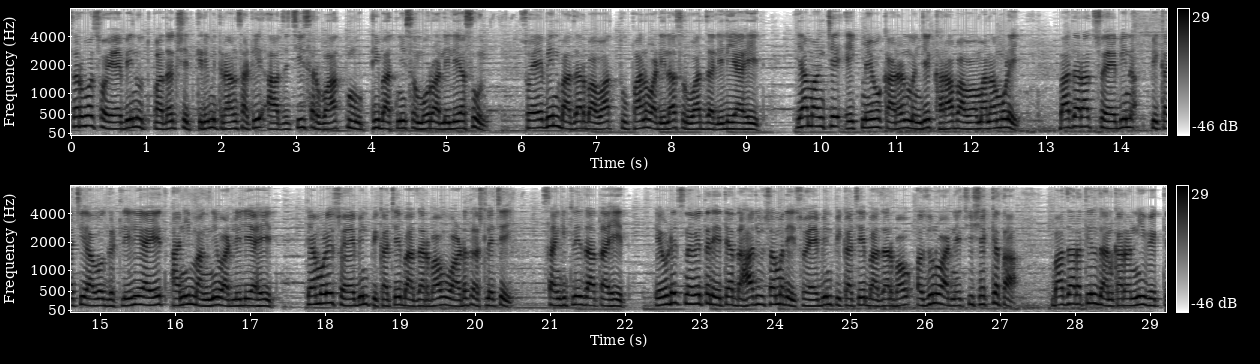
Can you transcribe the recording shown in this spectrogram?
सर्व सोयाबीन उत्पादक शेतकरी मित्रांसाठी आजची सर्वात मोठी बातमी समोर आलेली असून सोयाबीन बाजारभावात तुफान वाढीला सुरुवात झालेली आहे. या मागचे एकमेव कारण म्हणजे खराब हवामानामुळे बाजारात सोयाबीन पिकाची आवक घटलेली आहेत आणि मागणी वाढलेली आहेत त्यामुळे सोयाबीन पिकाचे बाजारभाव वाढत असल्याचे सांगितले जात आहेत. एवढेच नव्हे तर येत्या दहा दिवसामध्ये सोयाबीन पिकाचे बाजारभाव अजून वाढण्याची शक्यता बाजारातील जाणकारांनी व्यक्त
